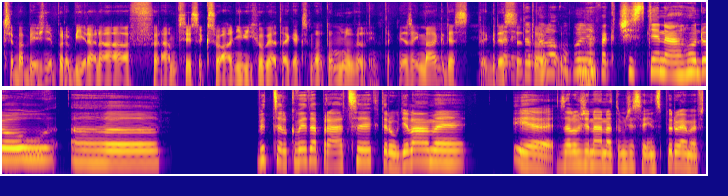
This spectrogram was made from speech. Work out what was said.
třeba běžně probíraná v rámci sexuální výchovy a tak, jak jsme o tom mluvili. Tak mě zajímá, kde, kde se to... To bylo úplně uh-huh. fakt čistě náhodou. Uh, celkově ta práce, kterou děláme, je založená na tom, že se inspirujeme v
